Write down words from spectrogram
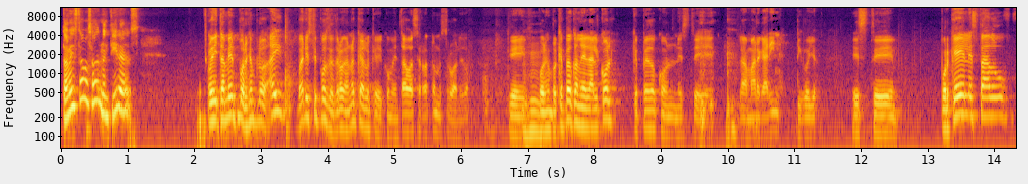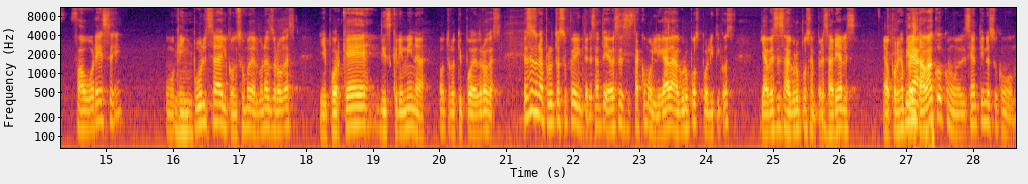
también está basada en mentiras. Oye, también, por ejemplo, hay varios tipos de droga, ¿no? Que es lo que comentaba hace rato nuestro valedor. Que, por ejemplo, ¿qué pedo con el alcohol? ¿Qué pedo con este la margarina? Digo yo. Este, ¿por qué el Estado favorece, como que impulsa el consumo de algunas drogas? ¿Y por qué discrimina otro tipo de drogas? Esa es una pregunta súper interesante y a veces está como ligada a grupos políticos y a veces a grupos empresariales. Ya, Por ejemplo, Mira. el tabaco, como decían, tiene su como,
